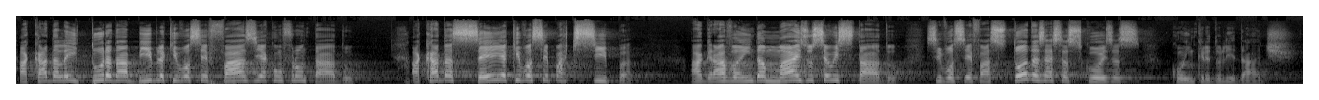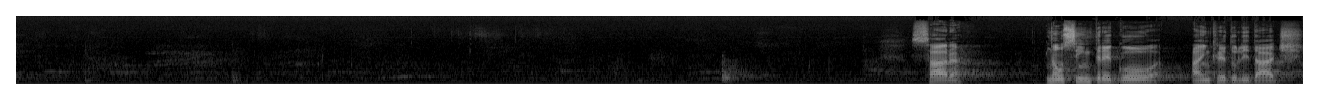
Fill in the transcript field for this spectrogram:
a cada leitura da Bíblia que você faz e é confrontado, a cada ceia que você participa, agrava ainda mais o seu estado se você faz todas essas coisas com incredulidade. Sara não se entregou à incredulidade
